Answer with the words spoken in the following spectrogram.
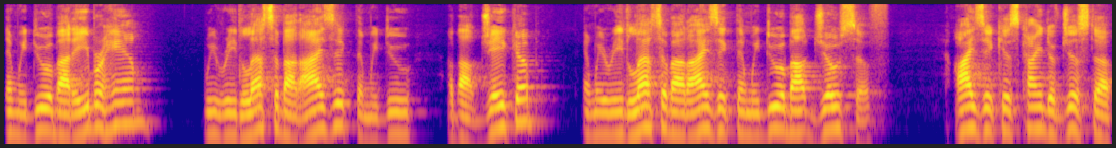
than we do about Abraham. We read less about Isaac than we do about Jacob. And we read less about Isaac than we do about Joseph. Isaac is kind of just a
